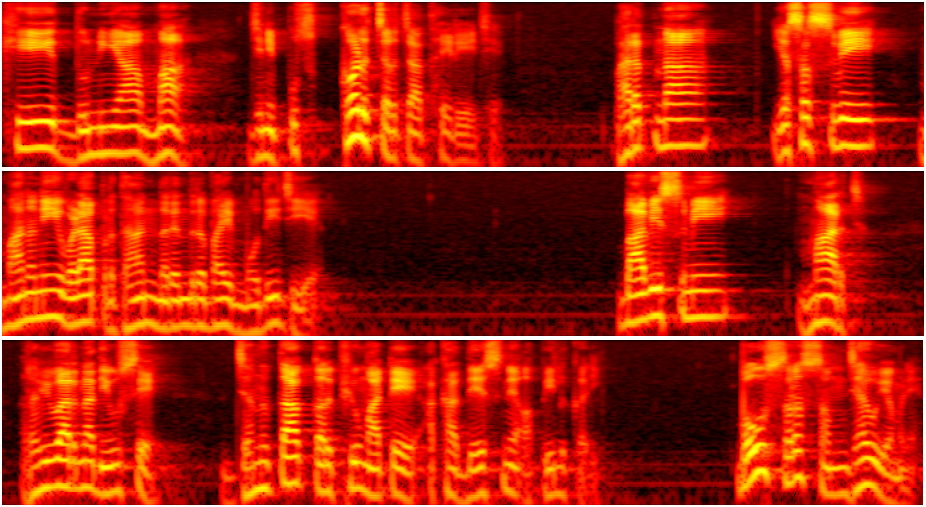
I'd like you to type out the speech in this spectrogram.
આખી દુનિયામાં જેની પુષ્કળ ચર્ચા થઈ રહી છે. ભારતના યશસ્વી માનનીય વડાપ્રધાન નરેન્દ્રભાઈ મોદીજીએ બાવીસમી માર્ચ, રવિવારના દિવસે જનતા કર્ફ્યુ માટે આખા દેશને અપીલ કરી. બહુ સરસ સમજાવ્યું એમણે.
